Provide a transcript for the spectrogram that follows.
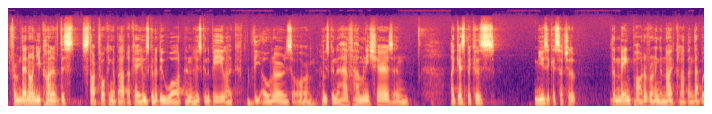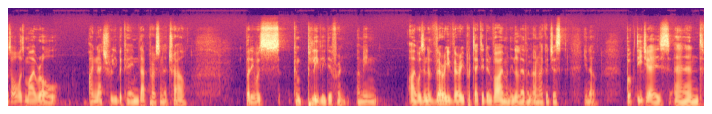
from then on, you kind of just start talking about okay, who's going to do what, and who's going to be like the owners, or who's going to have how many shares. And I guess because music is such a the main part of running a nightclub, and that was always my role, I naturally became that person at Trouw. But it was completely different. I mean, I was in a very, very protected environment in 11, and I could just, you know, book DJs and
